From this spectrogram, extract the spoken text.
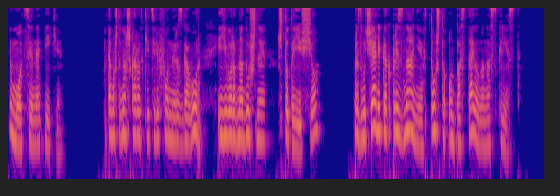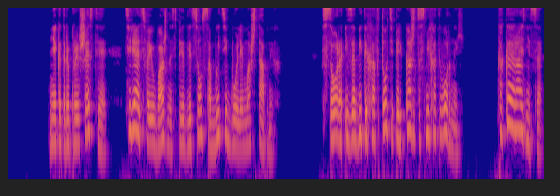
эмоции на пике. Потому что наш короткий телефонный разговор и его равнодушное «что-то еще» прозвучали как признание в том, что он поставил на нас крест. Некоторые происшествия теряют свою важность перед лицом событий более масштабных. Ссора из забитых авто теперь кажется смехотворной. Какая разница,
